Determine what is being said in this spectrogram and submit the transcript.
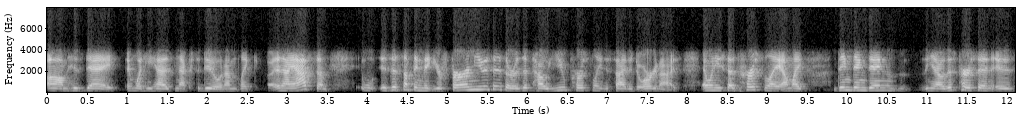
um, his day and what he has next to do. And I'm like, and I asked him, is this something that your firm uses or is this how you personally decided to organize? And when he said personally, I'm like, ding, ding, ding, you know, this person is,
